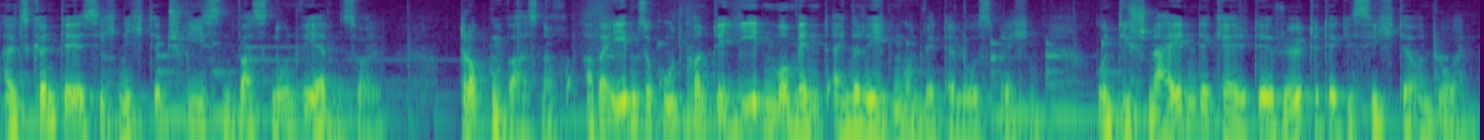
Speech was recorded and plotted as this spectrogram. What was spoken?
als könnte es sich nicht entschließen, was nun werden soll. Trocken war es noch, aber ebenso gut konnte jeden Moment ein Regenunwetter losbrechen und die schneidende Kälte rötete Gesichter und Ohren.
